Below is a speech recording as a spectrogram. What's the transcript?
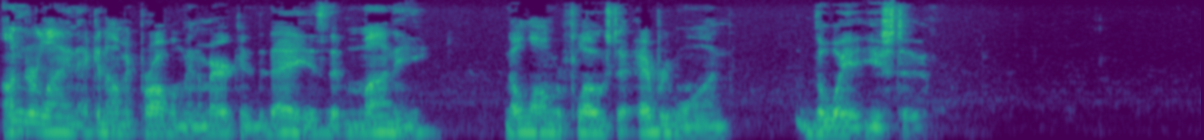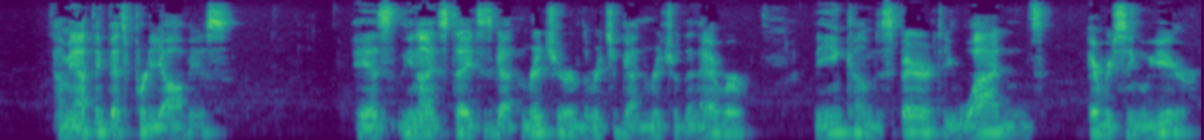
underlying economic problem in America today is that money no longer flows to everyone the way it used to. I mean, I think that's pretty obvious. As the United States has gotten richer, the rich have gotten richer than ever, the income disparity widens every single year.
